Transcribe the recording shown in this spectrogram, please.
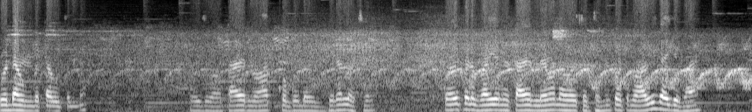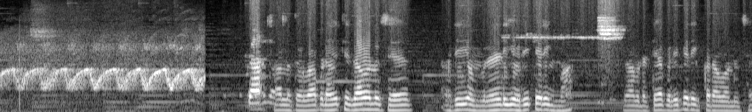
ગોડાઉન બતાવું તમને. જો આ ટાયરનો આખો ગોડાઉન ભરેલો છે. કોઈ પણ ભાઈઓને ટાયર લેવાના હોય તો ધનકોટમાં આવી જાય ભાઈ. ચાલો તો આપણે અહીંથી જવાનું છે રિયમ રેડિયો રિપેરિંગમાં. તો આપણે ટેપ રિપેરિંગ કરાવવાનું છે.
